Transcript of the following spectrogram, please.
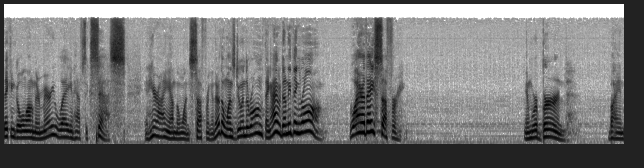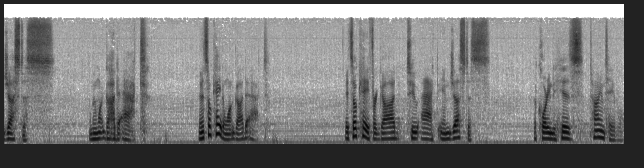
They can go along their merry way and have success. And here I am, the one suffering. And they're the ones doing the wrong thing. I haven't done anything wrong. Why are they suffering? And we're burned by injustice. And we want God to act. And it's okay to want God to act. It's okay for God to act in justice according to his timetable.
